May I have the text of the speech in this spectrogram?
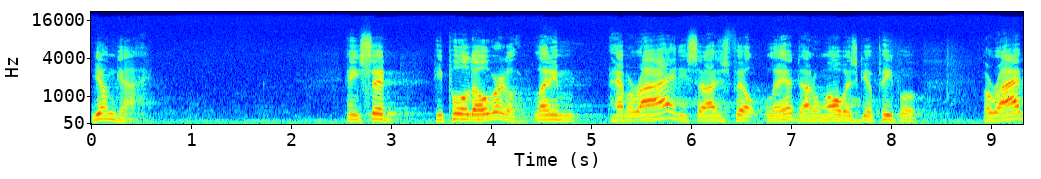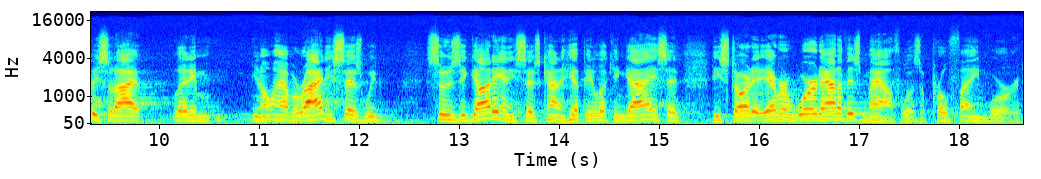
young guy. And he said he pulled over to let him have a ride. He said, I just felt led. I don't always give people a ride. He said, I let him, you know, have a ride. He says, we, as soon as he got in, he says, kind of hippie looking guy. He said, he started, every word out of his mouth was a profane word.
